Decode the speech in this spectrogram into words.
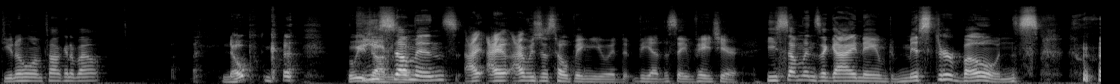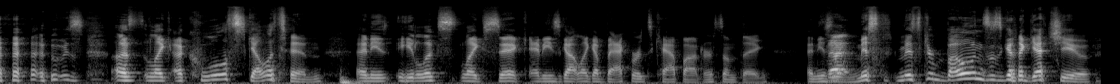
Do you know who I'm talking about? Nope. Who he summons. I, I I was just hoping you would be on the same page here. He summons a guy named Mister Bones, who's a, like a cool skeleton, and he's he looks like sick, and he's got like a backwards cap on or something, and he's That- like Mister Mister Bones is gonna get you.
